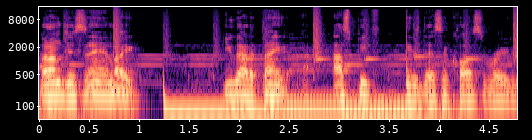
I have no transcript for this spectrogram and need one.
But I'm just saying, like, you got to think. I, I speak for niggas that's incarcerated,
